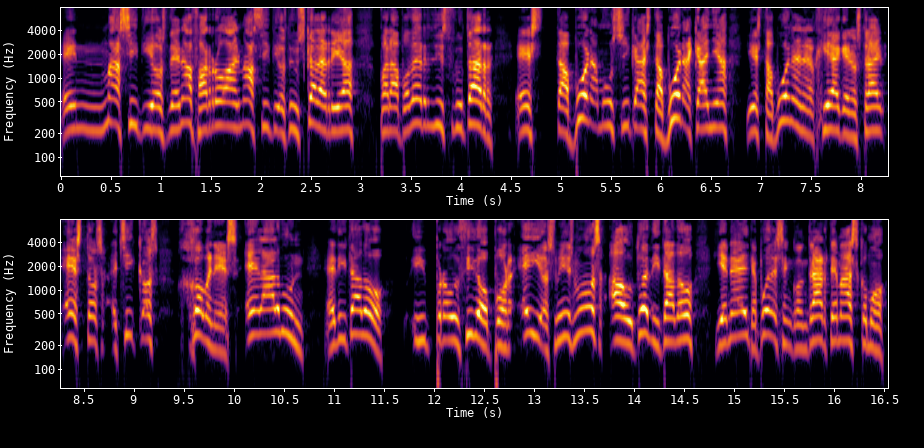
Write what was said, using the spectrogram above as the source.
en más sitios de Nafarroa, en más sitios de Euskal Herria, para poder disfrutar esta buena música, esta buena caña y esta buena energía que nos traen estos chicos jóvenes. El álbum editado y producido por ellos mismos, autoeditado, y en él te puedes encontrar temas como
